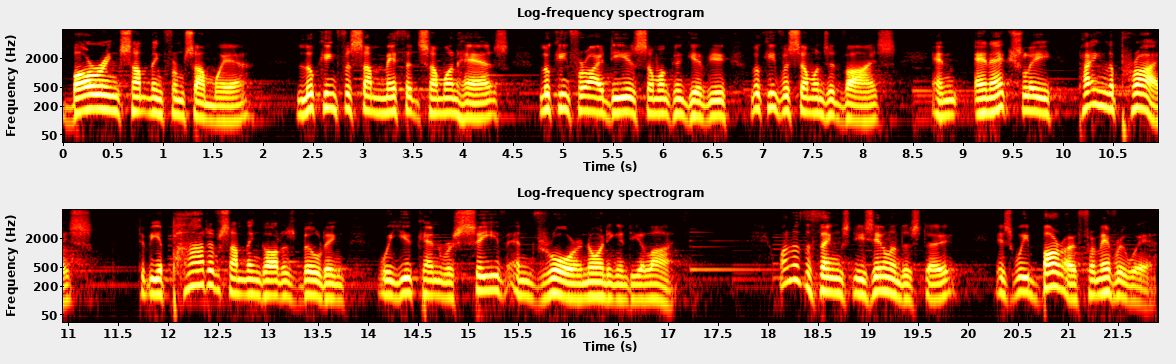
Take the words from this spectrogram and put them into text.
borrowing something from somewhere, looking for some method someone has, looking for ideas someone can give you, looking for someone's advice, and, and actually paying the price to be a part of something God is building where you can receive and draw anointing into your life. One of the things New Zealanders do is we borrow from everywhere.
